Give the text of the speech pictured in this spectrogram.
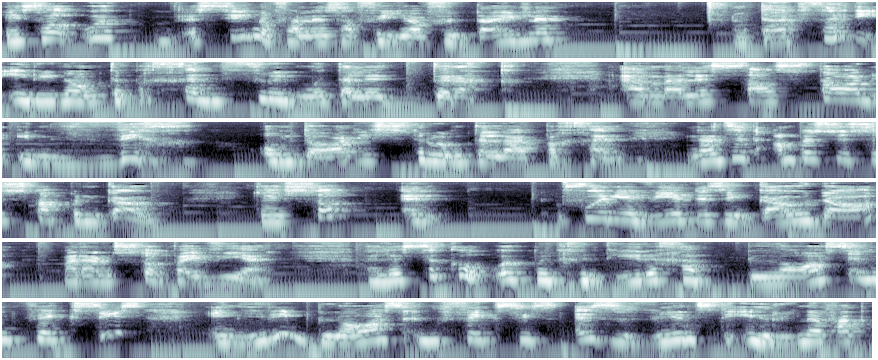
Jy sal ook sien of hulle sal vir jou verduidelik dat vir die urine om te begin vloei, moet hulle druk. Um, hulle sal staan en wieg om daardie stroom te laat begin. En dan sit amper soos 'n stop and go. Jy stop en voor jy weet dis die go daar maar dan stop hy weer. Hulle sukkel ook met gedurende blaasinfeksies en hierdie blaasinfeksies is weens die urine wat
